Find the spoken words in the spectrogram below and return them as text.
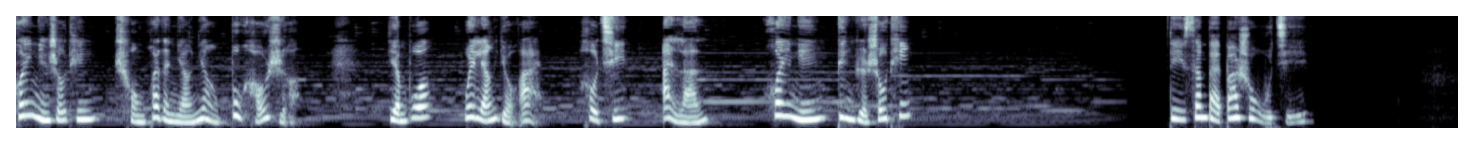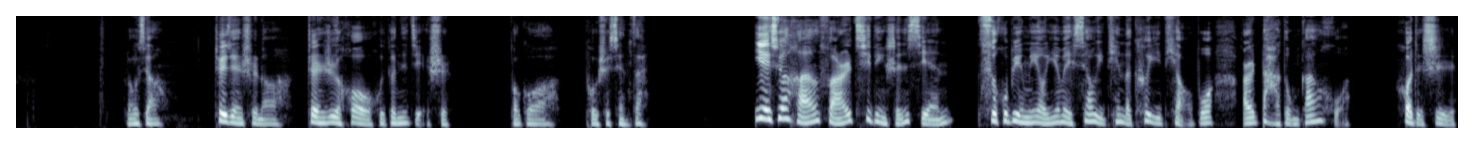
欢迎您收听《宠坏的娘娘不好惹》，演播微凉有爱，后期艾兰。欢迎您订阅收听第三百八十五集。楼相，这件事呢，朕日后会跟你解释，不过不是现在。叶轩寒反而气定神闲，似乎并没有因为萧逸天的刻意挑拨而大动肝火。或者是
